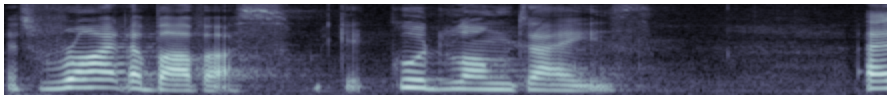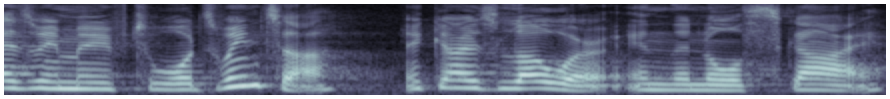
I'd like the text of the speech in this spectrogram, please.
it's right above us. We get good long days. As we move towards winter, it goes lower in the north sky.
